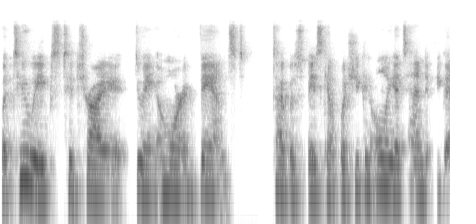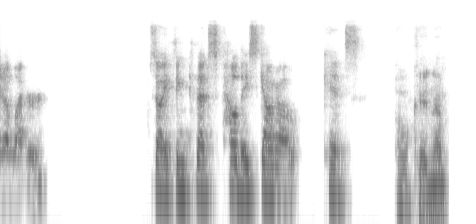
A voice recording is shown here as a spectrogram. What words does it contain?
but two weeks to try doing a more advanced type of space camp, which you can only attend if you get a letter. So I think that's how they scout out kids. Okay, now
